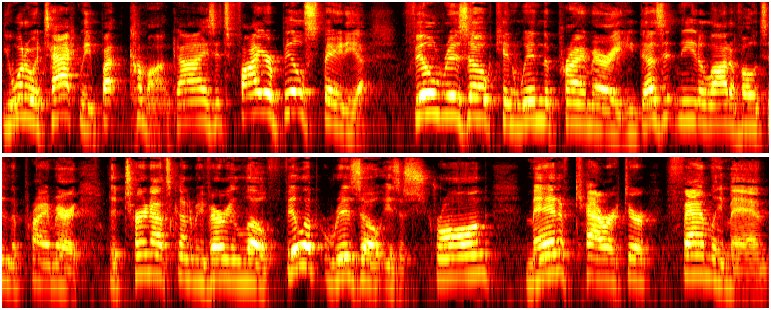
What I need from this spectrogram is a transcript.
you want to attack me, but come on, guys, it's fire Bill Spadea. Phil Rizzo can win the primary. He doesn't need a lot of votes in the primary. The turnout's going to be very low. Philip Rizzo is a strong man of character, family man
